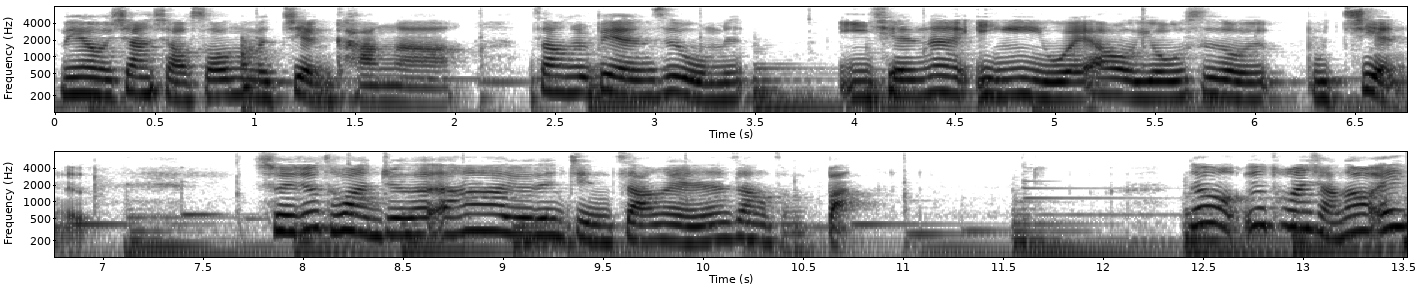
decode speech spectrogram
没有像小时候那么健康啊，这样就变成是我们以前那引以为傲的优势都不见了，所以就突然觉得啊有点紧张哎，那这样怎么办？然后又突然想到，哎，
